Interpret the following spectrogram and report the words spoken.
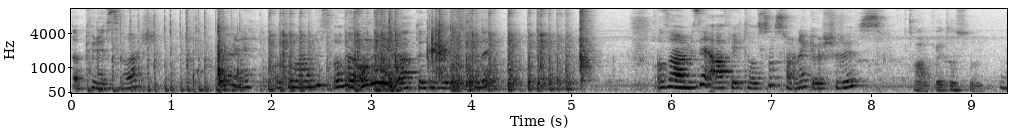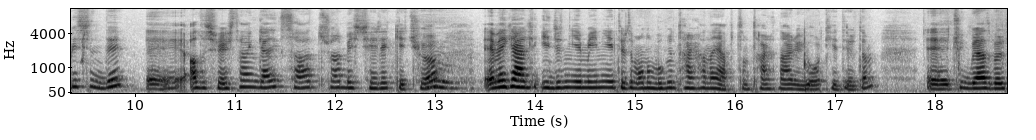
da püresi var. Böyle. O zaman biz onu, onu niye attık üstüne? O zaman bize afiyet olsun. Sonra görüşürüz. Afiyet olsun. Biz şimdi e, alışverişten geldik. Saat şu an 5 çeyrek geçiyor. Eve geldik. İnci'nin yemeğini yedirdim. Onu bugün tarhana yaptım. Tarhanayla yoğurt yedirdim. E, çünkü biraz böyle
